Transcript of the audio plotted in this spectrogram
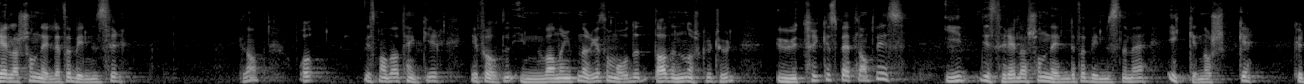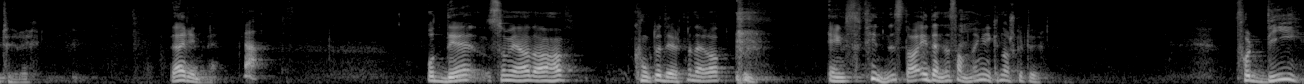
relasjonelle forbindelser. Og hvis man da tenker i forhold til innvandring til Norge, så må det, da denne norske kulturen uttrykkes på et eller annet vis i disse relasjonelle forbindelsene med ikke-norske kulturer. Det er rimelig. Ja. Og det som jeg da har konkludert med, det er at egentlig finnes da i denne sammenhengen ikke norsk kultur. Fordi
